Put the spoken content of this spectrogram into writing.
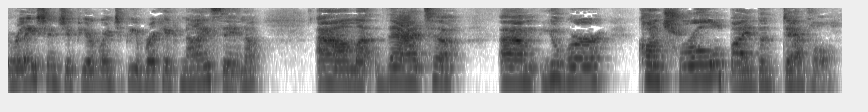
relationship, you're going to be recognizing um, that uh, um, you were controlled by the devil.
